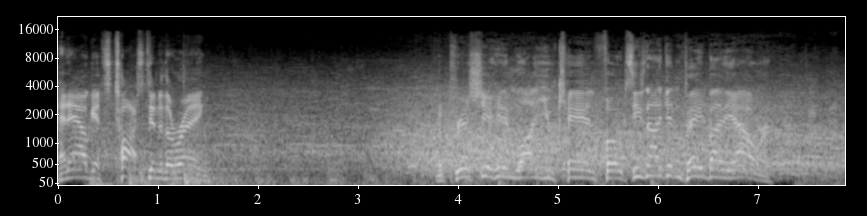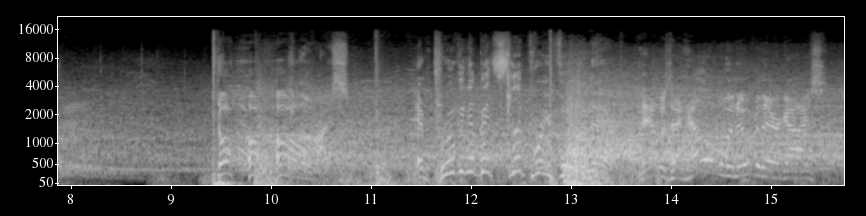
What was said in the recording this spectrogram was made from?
And now gets tossed into the ring. Appreciate him while you can, folks. He's not getting paid by the hour. Oh, gosh. And proving a bit slippery for him there. That was a hell of a maneuver there, guys.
